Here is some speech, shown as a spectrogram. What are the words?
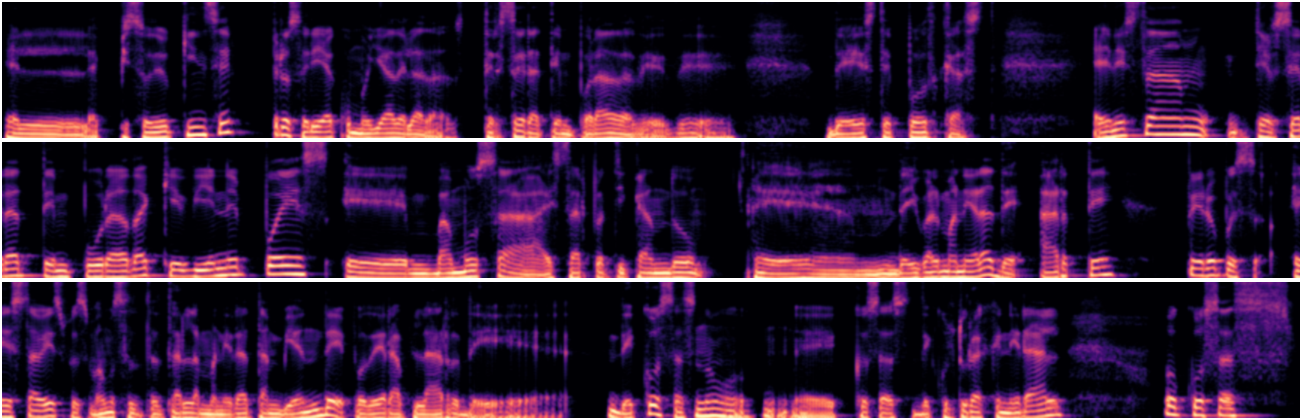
el episodio 15, pero sería como ya de la tercera temporada de, este podcast. En esta tercera temporada que viene, pues eh, vamos a estar platicando eh, de igual manera de arte, pero pues esta vez pues vamos a tratar la manera también de poder hablar de, de cosas, ¿no? Eh, cosas de cultura general o cosas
